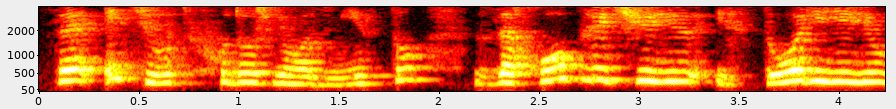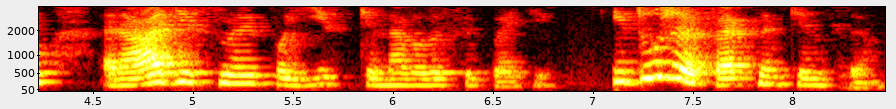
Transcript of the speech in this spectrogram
це етюд художнього змісту з захоплюючою історією радісної поїздки на велосипеді і дуже ефектним кінцем.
